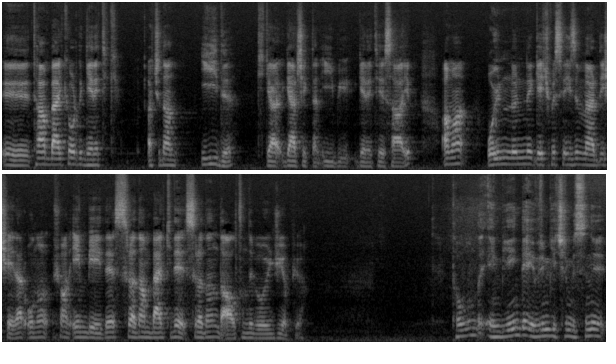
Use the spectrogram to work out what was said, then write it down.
e, tamam belki orada genetik açıdan iyiydi ki ger- gerçekten iyi bir genetiğe sahip ama oyunun önüne geçmesine izin verdiği şeyler onu şu an NBA'de sıradan belki de sıradanın da altında bir oyuncu yapıyor. Tavuğun da NBA'in de evrim geçirmesini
